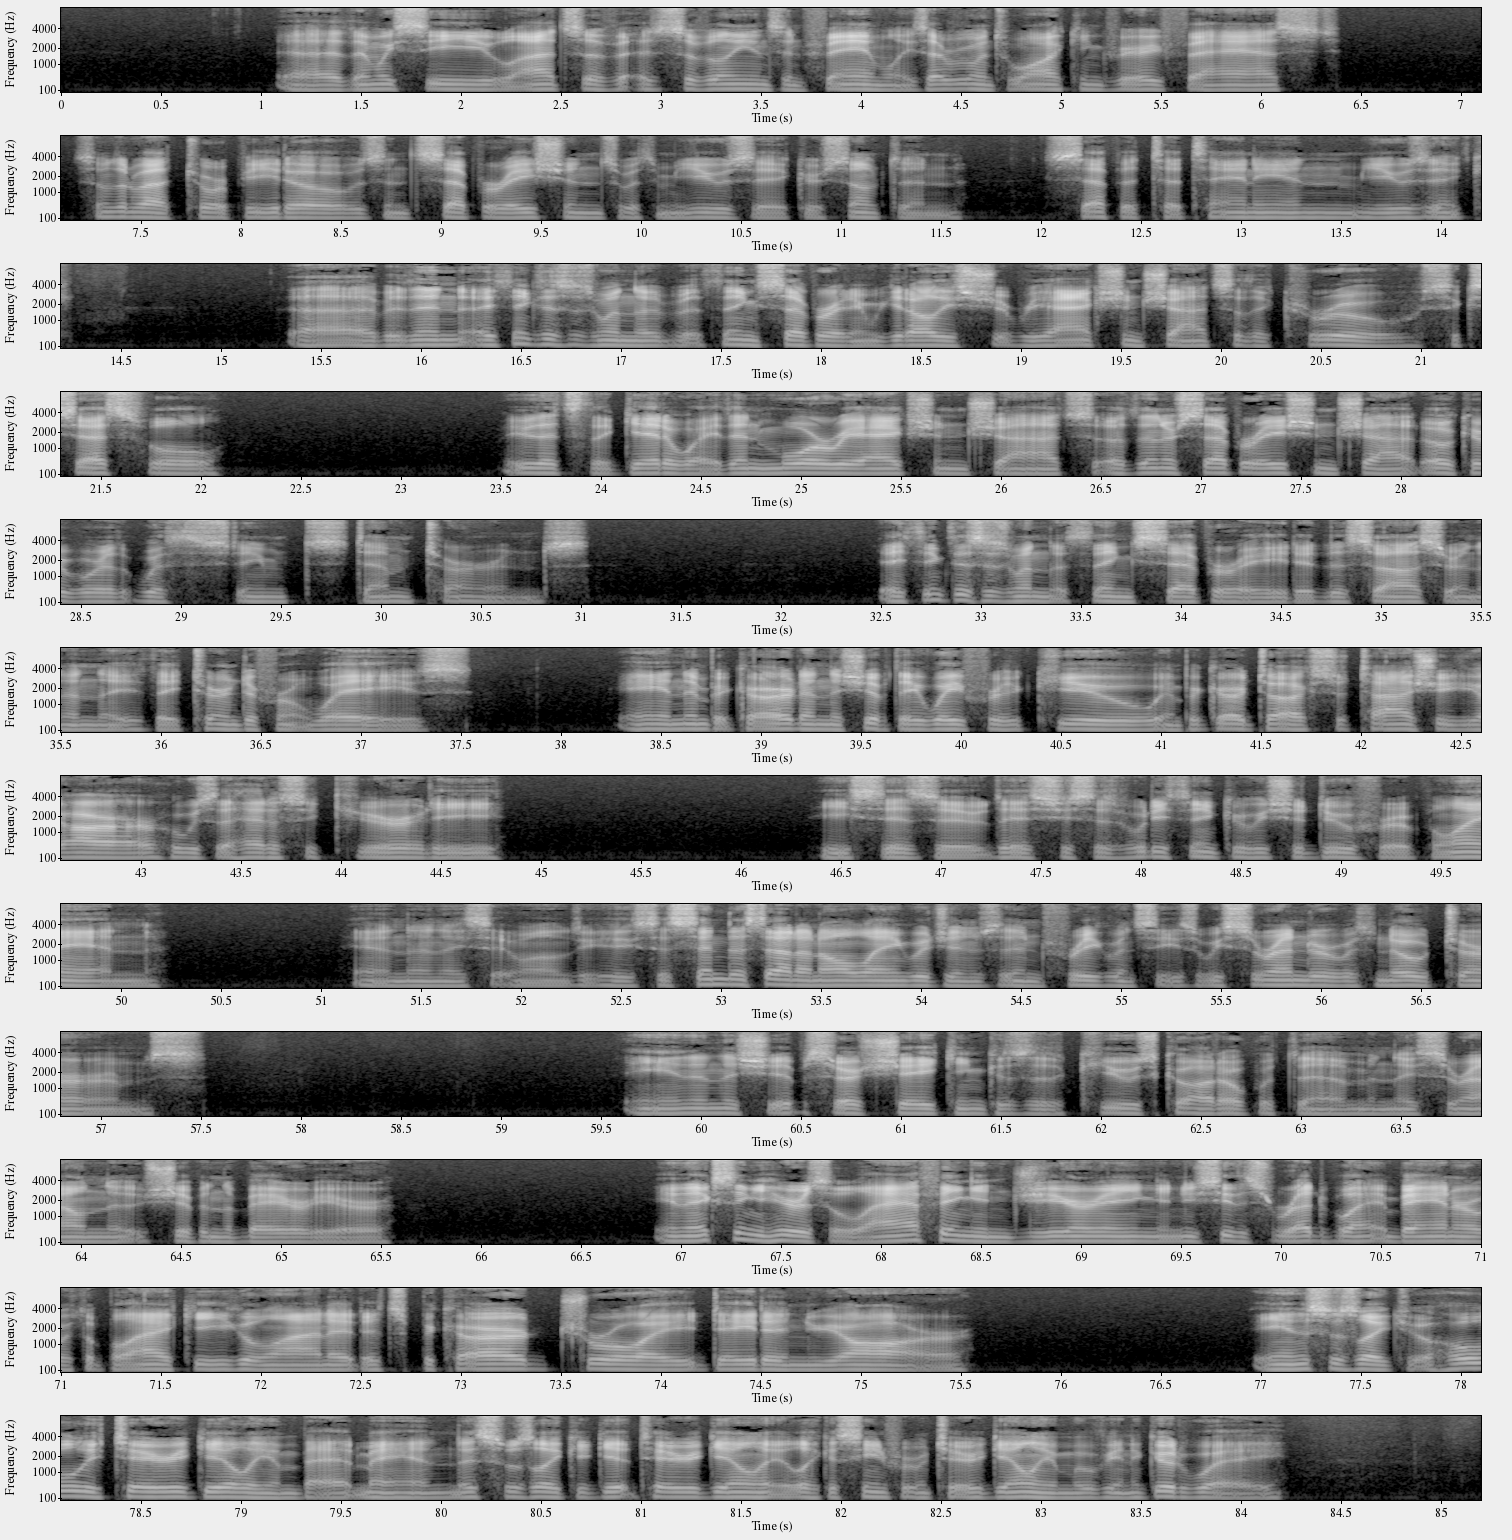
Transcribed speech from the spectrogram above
Uh, then we see lots of uh, civilians and families. Everyone's walking very fast. Something about torpedoes and separations with music or something. Sepatanian music. Uh, but then I think this is when the thing's separating. We get all these sh- reaction shots of the crew. Successful Maybe that's the getaway. Then more reaction shots. Uh, then a separation shot. Okay, where with steam stem turns. I think this is when the thing separated the saucer, and then they they turn different ways. And then Picard and the ship they wait for Q, and Picard talks to Tasha Yar, who's the head of security. He says uh, this. She says, "What do you think we should do for a plan?" And then they say, well, he says, send us out on all languages and frequencies. We surrender with no terms. And then the ship starts shaking because the Q's caught up with them and they surround the ship in the barrier. And the next thing you hear is laughing and jeering, and you see this red banner with a black eagle on it. It's Picard, Troi, Data, and Yar. And this is like holy Terry Gilliam Batman. This was like a get Terry Gilliam, like a scene from a Terry Gilliam movie in a good way.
